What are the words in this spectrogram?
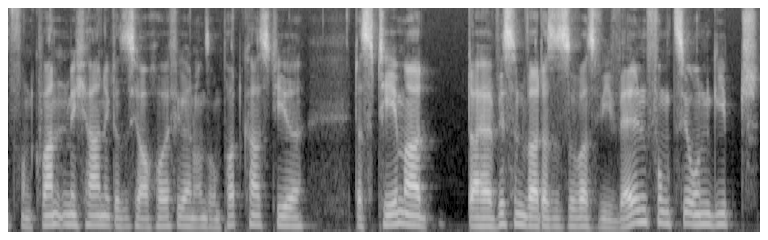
von Quantenmechanik. Das ist ja auch häufiger in unserem Podcast hier das Thema. Daher wissen wir, dass es sowas wie Wellenfunktionen gibt.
